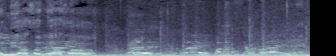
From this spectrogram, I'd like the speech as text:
Elias, Elias. Hey, hey, hey.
